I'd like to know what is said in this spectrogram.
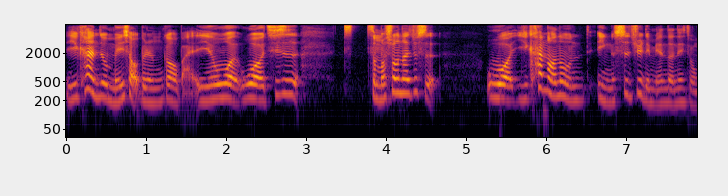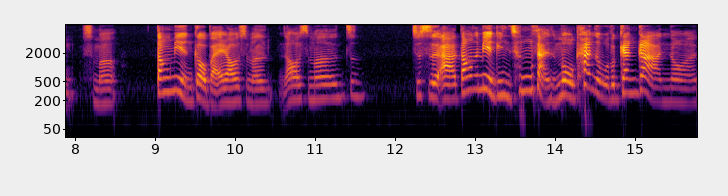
一看就没少被人告白，因为我我其实怎么说呢，就是我一看到那种影视剧里面的那种什么当面告白，然后什么，然后什么这。就是啊，当着面给你撑伞什么，我看着我都尴尬，你知道吗？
